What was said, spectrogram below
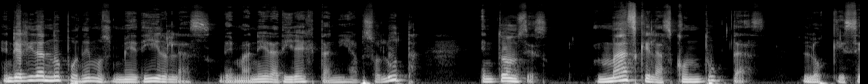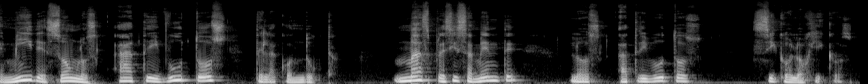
en realidad no podemos medirlas de manera directa ni absoluta. Entonces, más que las conductas, lo que se mide son los atributos de la conducta. Más precisamente, los atributos psicológicos.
